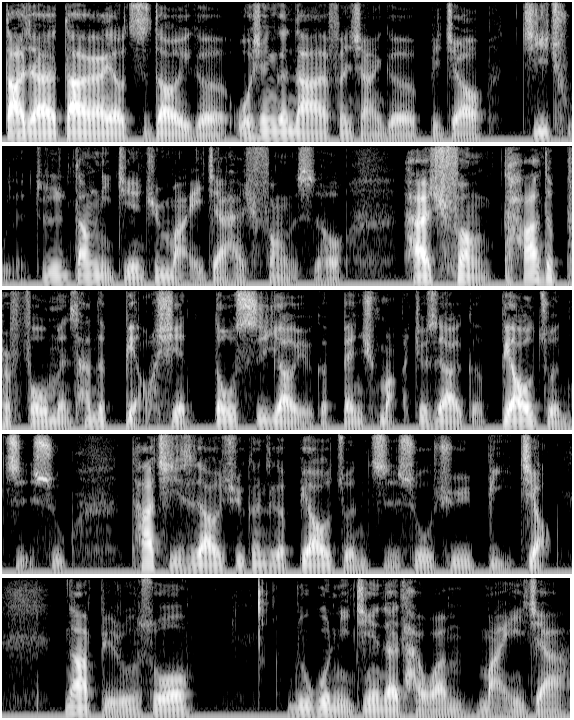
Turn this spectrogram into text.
大家大概要知道一个，我先跟大家分享一个比较基础的，就是当你今天去买一家 hedge fund 的时候，hedge fund 它的 performance 它的表现都是要有个 benchmark，就是要一个标准指数，它其实要去跟这个标准指数去比较。那比如说，如果你今天在台湾买一家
